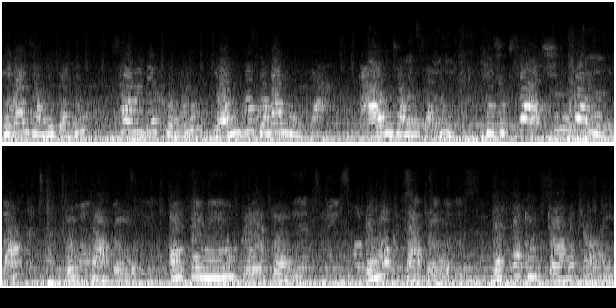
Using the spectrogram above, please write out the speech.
이번 정류장은 서울대 후문 연구공원입니다. 다음 정류장은 기숙사 신관입니다. This stop is SMU Rear Gate. The next stop is the second dormitory.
